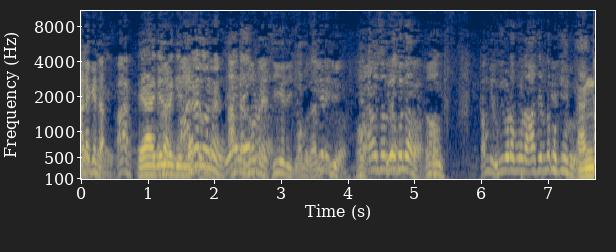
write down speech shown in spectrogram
அடைக்கட்டா. எதிரக்கு இல்ல? சொல்றேன் தம்பி உயிரோட போன ஆசை இருந்தா பொத்தி விடுவோம் அங்க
